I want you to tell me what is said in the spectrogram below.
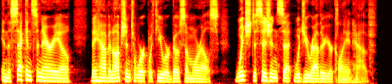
In the second scenario, they have an option to work with you or go somewhere else. Which decision set would you rather your client have?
